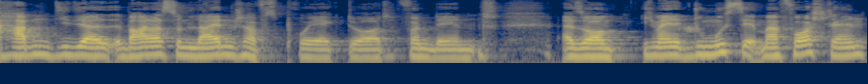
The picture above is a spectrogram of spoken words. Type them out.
haben die da war das so ein Leidenschaftsprojekt dort von denen. Also, ich meine, du musst dir mal vorstellen,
